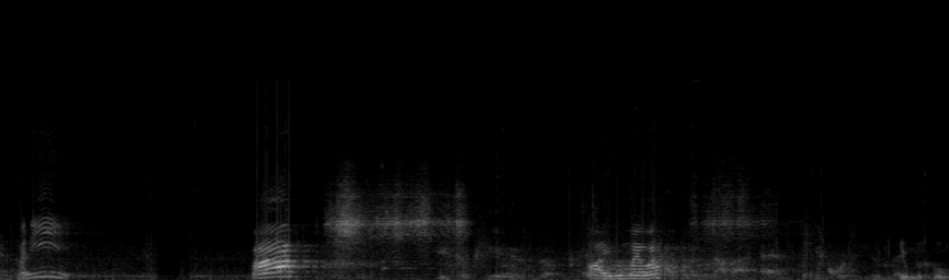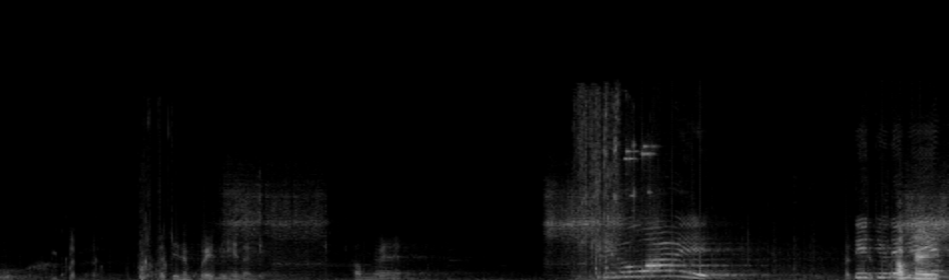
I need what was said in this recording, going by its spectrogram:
อะมานี่ปั๊บต่อยกูไหมวะอย่าไปยุ่งกับกูแล้วที่ทำเควสนี้ให้หน่อยดิทำไงช่วยด้วยแล้วติที่ดอยู่ในทำไงลิฟต์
